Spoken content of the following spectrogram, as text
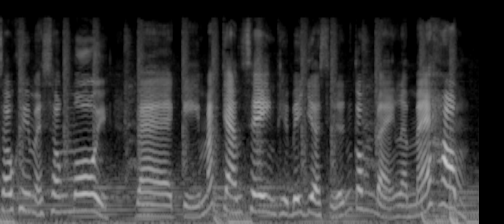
Sau khi mà son môi và kỹ mắt cho anh sen Thì bây giờ sẽ đến công đoạn là má hông.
